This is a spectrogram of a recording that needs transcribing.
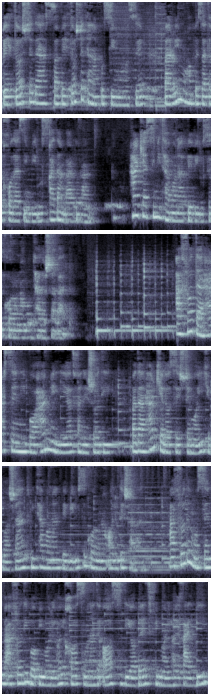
بهداشت دست و بهداشت تنفسی مناسب برای محافظت خود از این ویروس قدم بردارند. هر کسی می تواند به ویروس کرونا مبتلا شود. افراد در هر سنی با هر ملیت و نژادی و در هر کلاس اجتماعی که باشند می توانند به ویروس کرونا آلوده شوند. افراد مسن و افرادی با بیماری های خاص مانند آسم، دیابت، بیماری های قلبی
